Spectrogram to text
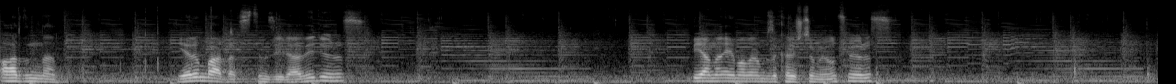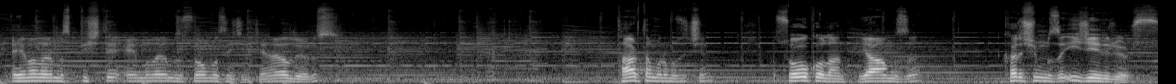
Ardından yarım bardak sütümüzü ilave ediyoruz. Bir yandan elmalarımızı karıştırmayı unutmuyoruz. Elmalarımız pişti. Elmalarımızın soğuması için kenara alıyoruz. Tart hamurumuz için soğuk olan yağımızı karışımımıza iyice yediriyoruz.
